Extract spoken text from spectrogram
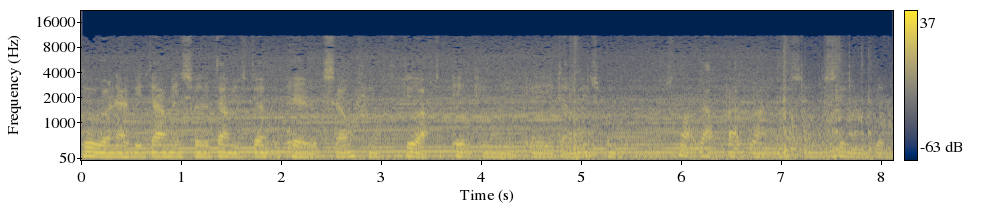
do run heavy damage, so the damage don't repair itself. You have to do have to if you want to repair your damage, but it's not that bad right now, so we'll see how we get on.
